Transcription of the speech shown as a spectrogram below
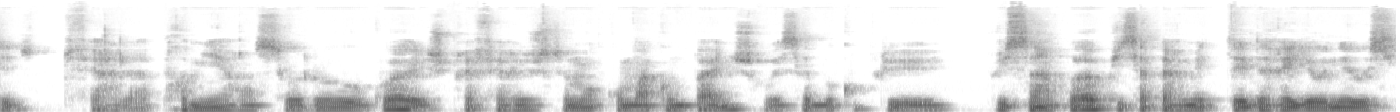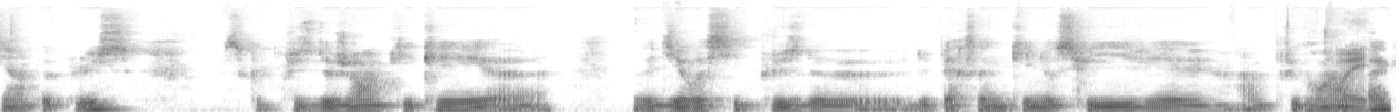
de faire la première en solo ou quoi et je préférais justement qu'on m'accompagne. Je trouvais ça beaucoup plus plus sympa, puis ça permettait de rayonner aussi un peu plus parce que plus de gens impliqués euh, veut dire aussi plus de, de, personnes qui nous suivent et un plus grand impact.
